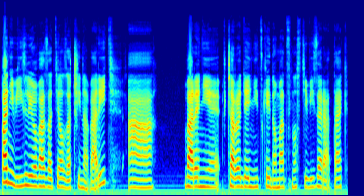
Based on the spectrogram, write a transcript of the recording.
Pani Weasleyová zatiaľ začína variť a varenie v čarodejníckej domácnosti vyzerá tak,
